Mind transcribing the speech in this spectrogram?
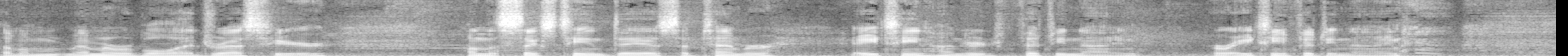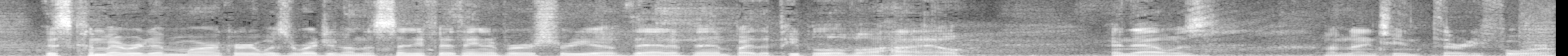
a memorable address here on the 16th day of September, 1859, or 1859. This commemorative marker was erected on the 75th anniversary of that event by the people of Ohio, and that was on 1934.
